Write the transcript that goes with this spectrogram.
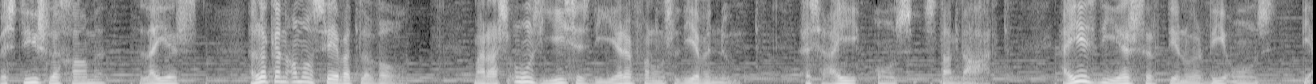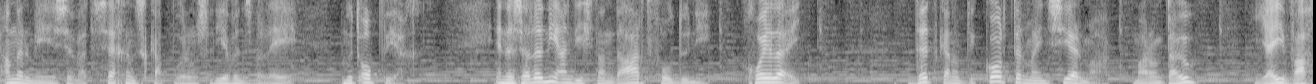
bestuursliggame, leiers, hulle kan almal sê wat hulle wil, maar as ons Jesus die Here van ons lewe noem, is hy ons standaard. Hy is die heerser teenoor wie ons die ander mense wat seggenskap oor ons lewens wil hê, moet opweeg. En as hulle nie aan die standaard voldoen nie, gooi hulle uit. Dit kan op die kort termyn seermaak, maar onthou, jy wag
